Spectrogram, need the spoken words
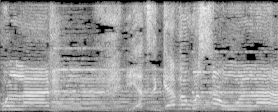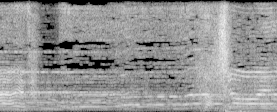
alive. Yeah, together we're so alive. The joy.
